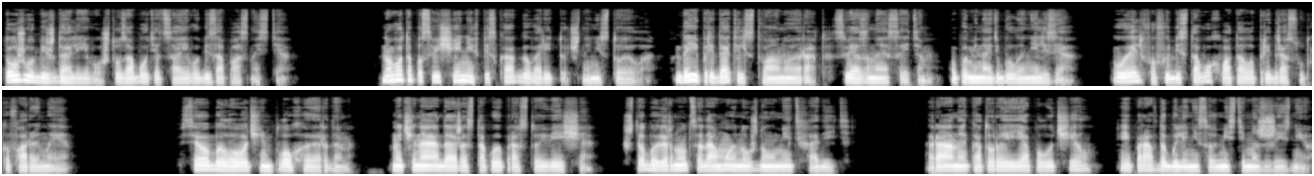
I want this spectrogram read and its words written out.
тоже убеждали его, что заботятся о его безопасности. Но вот о посвящении в песках говорить точно не стоило. Да и предательство оно и рад, связанное с этим, упоминать было нельзя. У эльфов и без того хватало предрассудков о Рымые. Все было очень плохо, Эрден. Начиная даже с такой простой вещи. Чтобы вернуться домой, нужно уметь ходить. Раны, которые я получил, и правда были несовместимы с жизнью.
